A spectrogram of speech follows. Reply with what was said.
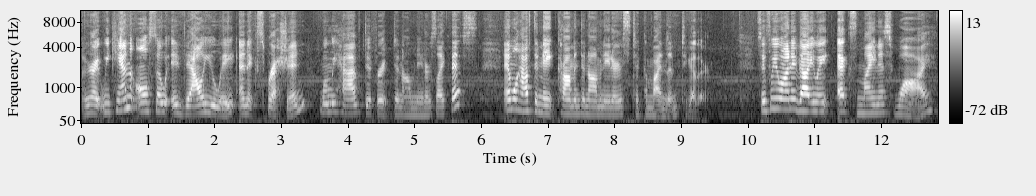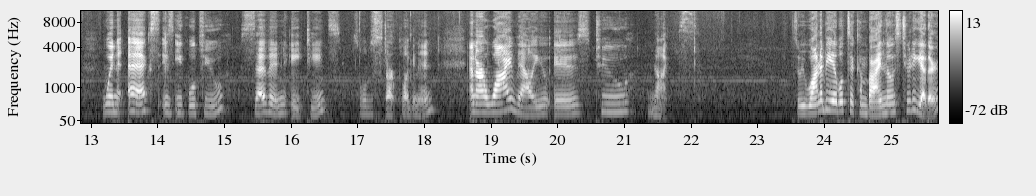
All right, we can also evaluate an expression when we have different denominators like this, and we'll have to make common denominators to combine them together. So if we want to evaluate x minus y, when x is equal to 7 eighteenths, so we'll just start plugging in, and our y value is 2 ninths. So we want to be able to combine those two together.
